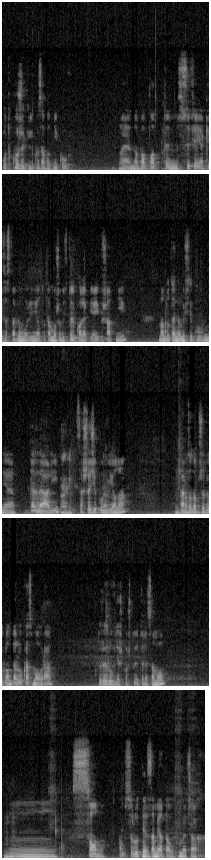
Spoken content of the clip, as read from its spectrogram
odkurzy kilku zawodników, e, no bo po tym syfie, jaki zostawił Mourinho, to tam może być tylko lepiej w szatni. Mam tutaj na myśli głównie Dele Ali Ali. za 6,5 Tak. miliona. Bardzo dobrze wygląda Lucas Moura, który również kosztuje tyle samo. Mm, Son absolutnie zamiatał w meczach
